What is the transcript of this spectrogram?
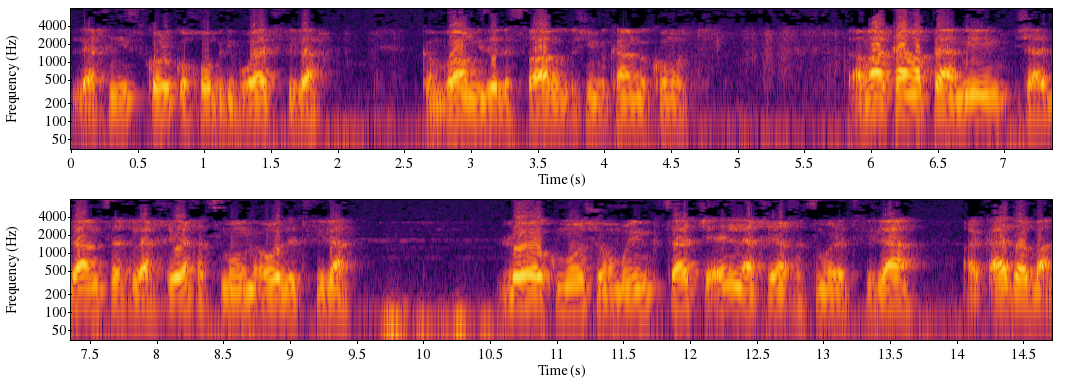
להכניס כל כוחו בדיבורי התפילה. כמבואר מזה בספריו הקדושים בכמה מקומות. ואמר כמה פעמים שאדם צריך להכריח עצמו מאוד לתפילה. לא כמו שאומרים קצת שאין להכריח עצמו לתפילה, רק אדרבה,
